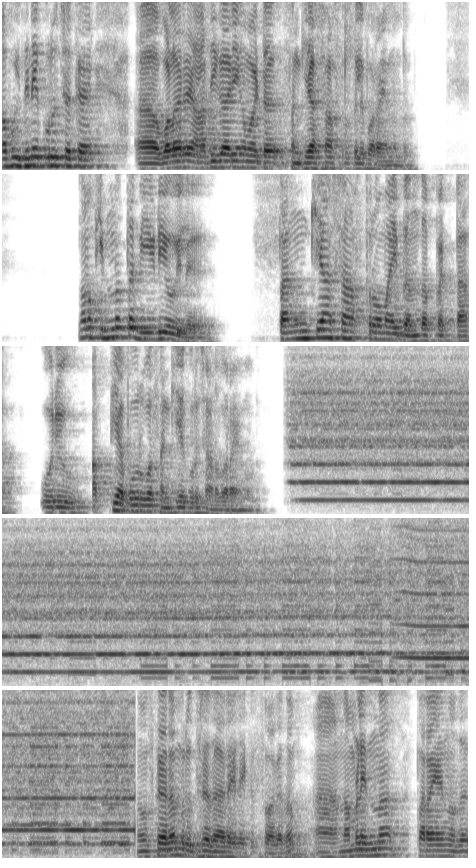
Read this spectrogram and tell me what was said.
അപ്പോൾ ഇതിനെക്കുറിച്ചൊക്കെ വളരെ ആധികാരികമായിട്ട് സംഖ്യാശാസ്ത്രത്തിൽ പറയുന്നുണ്ട്. നമുക്ക് ഇന്നത്തെ വീഡിയോയിൽ സംഖ്യാശാസ്ത്രവുമായി ബന്ധപ്പെട്ട ഒരു അത്യപൂർവ സംഖ്യയെക്കുറിച്ചാണ് പറയുന്നത്. നമസ്കാരം രുദ്രധാരയിലേക്ക് സ്വാഗതം. നമ്മൾ ഇന്ന് പറയുന്നത്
